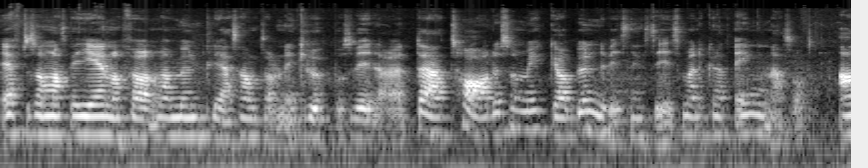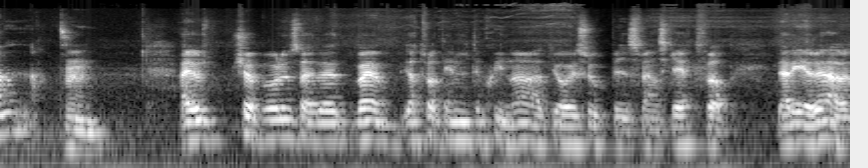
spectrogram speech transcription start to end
eftersom man ska genomföra de här muntliga samtalen i grupp och så vidare. Där tar det så mycket av undervisningstid som hade kunnat ägnas åt annat. Mm. Jag köper vad du säger. Jag- tror att det är en liten skillnad här att jag är så uppe i svenska 1 för att där är det här.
